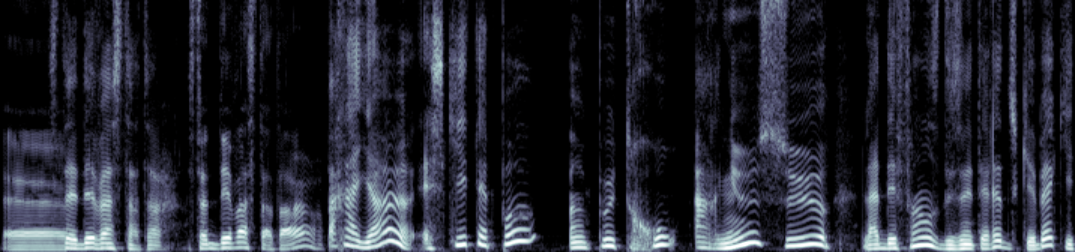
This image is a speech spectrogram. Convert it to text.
C'était dévastateur. C'était dévastateur. Par ailleurs, est-ce qu'il n'était pas un peu trop hargneux sur la défense des intérêts du Québec. Il,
